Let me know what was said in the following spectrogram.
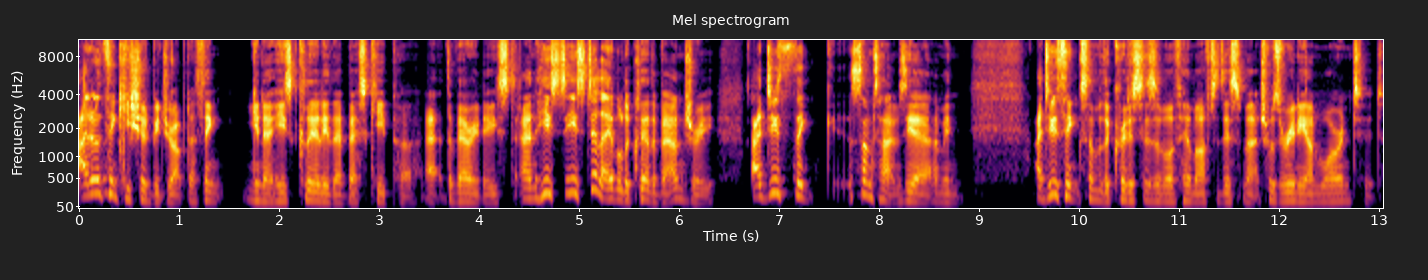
I don't think he should be dropped. I think you know he's clearly their best keeper at the very least, and he's he's still able to clear the boundary. I do think sometimes, yeah. I mean, I do think some of the criticism of him after this match was really unwarranted.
